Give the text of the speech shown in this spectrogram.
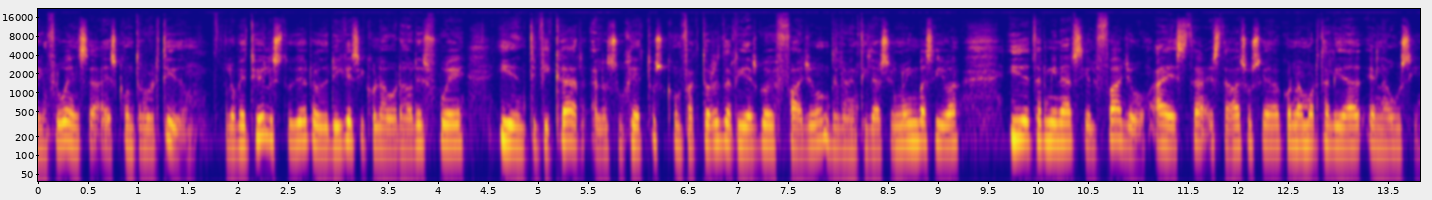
influenza es controvertido. El objetivo del estudio de Rodríguez y colaboradores fue identificar a los sujetos con factores de riesgo de fallo de la ventilación no invasiva y determinar si el fallo a esta estaba asociado con la mortalidad en la UCI.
